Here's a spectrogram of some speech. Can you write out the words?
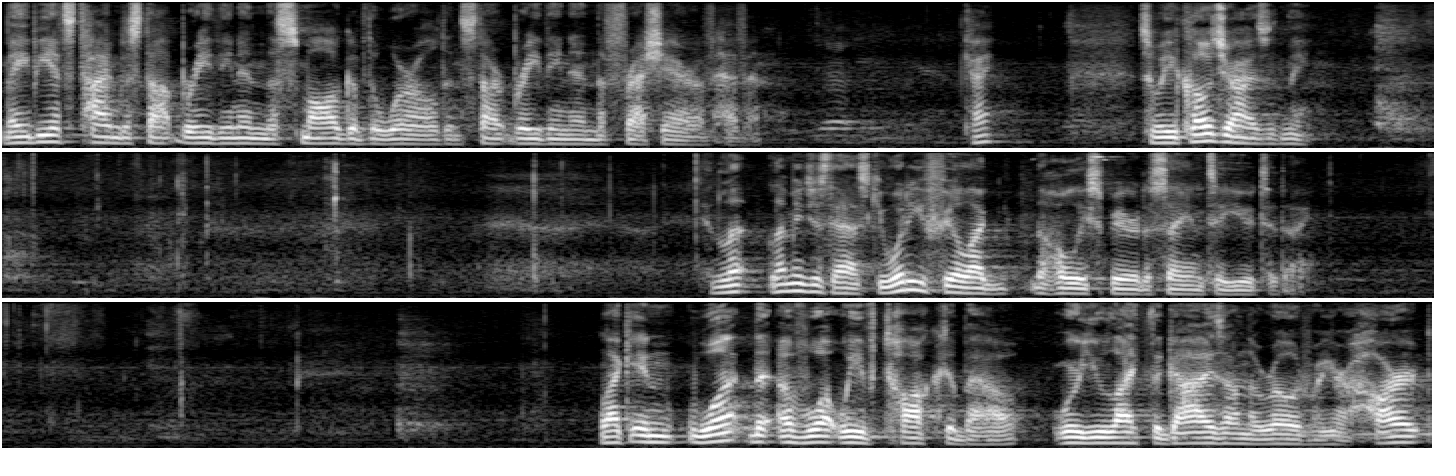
Maybe it's time to stop breathing in the smog of the world and start breathing in the fresh air of heaven. Okay? So, will you close your eyes with me? And let, let me just ask you, what do you feel like the Holy Spirit is saying to you today? Like in what the, of what we've talked about, were you like the guys on the road where your heart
